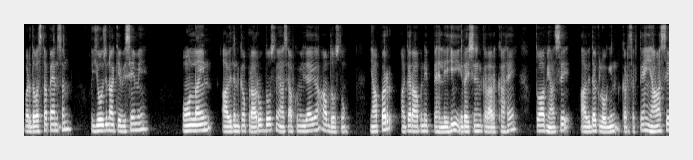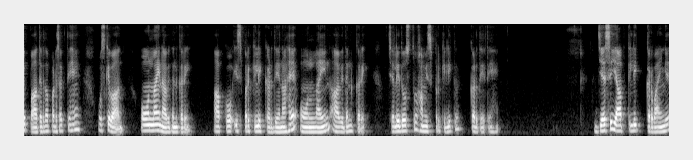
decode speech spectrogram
वृद्धावस्था पेंशन, योजना के विषय में ऑनलाइन आवेदन का प्रारूप दोस्तों, यहाँ से आपको मिल जाएगा। अब दोस्तों, यहाँ पर अगर आपने पहले ही रजिस्ट्रेशन करा रखा है तो आप यहाँ से आवेदक लॉगिन कर सकते हैं। यहाँ से पात्रता पढ़ सकते हैं। उसके बाद ऑनलाइन आवेदन करें। आपको इस पर क्लिक कर देना है, ऑनलाइन आवेदन करें। चलिए दोस्तों, हम इस पर क्लिक कर देते हैं। जैसे ही आप क्लिक करवाएँगे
